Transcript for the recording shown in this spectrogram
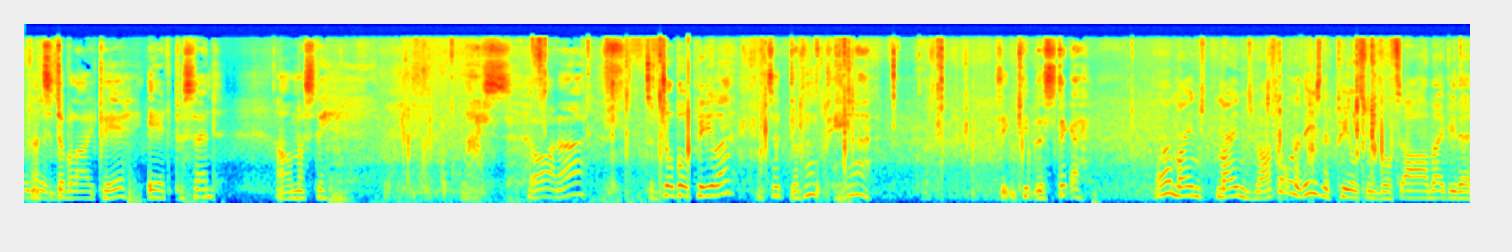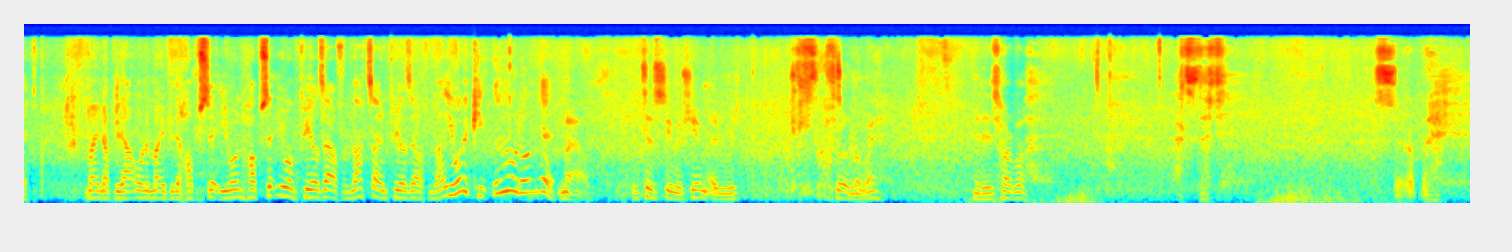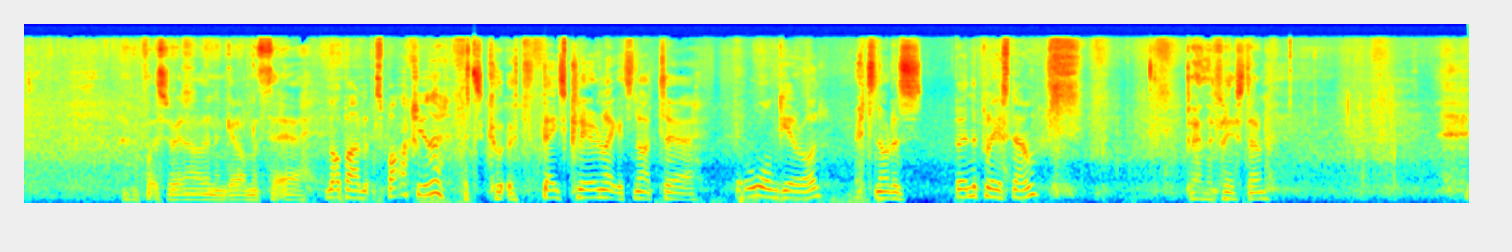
Look at That's a double IPA, 8%. Almasty. Nice. Oh no, It's a double peeler. it's a double peeler. So you can keep the sticker. Oh, mind, mind. I've got one of these in the peels from But. Oh, might be the, might not be that one. It might be the Hop City one. Hop City one peels out from that side peels out from that. You want to keep them though, don't you? Well, it does seem a shame to throw them away. It is horrible. That's that. Set up there. I can put this away now then and get on with it. Uh, Not a bad little spot actually, is it? it's, it's nice clearing, like it's not. Uh, Get the warm gear on. it's not as Burn the place down. Burn the place down.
